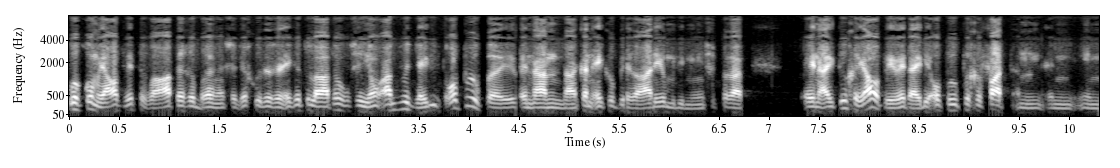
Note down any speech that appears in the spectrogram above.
ook kom help weet water gebring en sulke goeders. En ek het toe later gesê jong antwoord jy die oproepe en dan dan kan ek op die radio met die mense praat. En hy toe gehelp jy weet hy die oproepe gevat en en en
